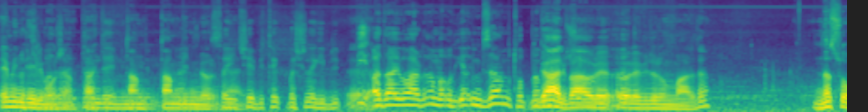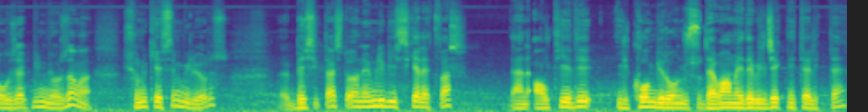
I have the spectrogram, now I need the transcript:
Emin Rakip değilim aday. hocam. Ben de emin tam değilim. tam yani bilmiyorum. Sayın yani. Çebi tek başına gibi bir ee, aday vardı ama ya imza mı toplamadı? Galiba şey öyle evet. öyle bir durum vardı. Nasıl olacak bilmiyoruz ama şunu kesin biliyoruz. Beşiktaş'ta önemli bir iskelet var. Yani 6-7 ilk 11 oyuncusu devam edebilecek nitelikte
